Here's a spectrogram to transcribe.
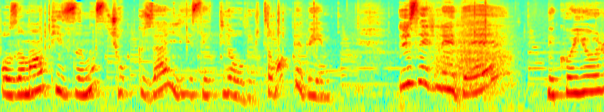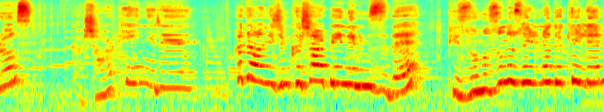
O zaman pizzamız çok güzel lezzetli olur tamam bebeğim. Üzerine de ne koyuyoruz? Kaşar peyniri. Hadi anneciğim kaşar peynirimizi de pizzamızın üzerine dökelim.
